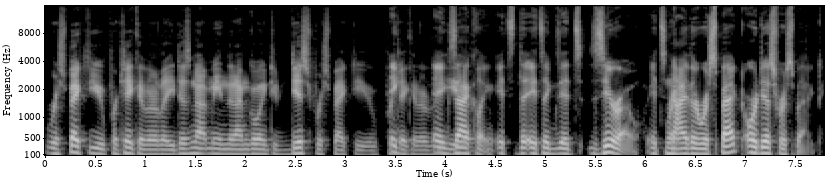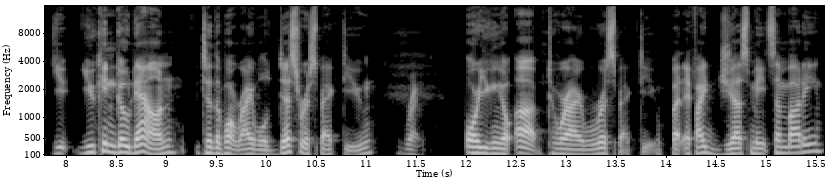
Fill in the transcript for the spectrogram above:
respect you particularly does not mean that I'm going to disrespect you particularly. either. exactly it's the it's it's zero it's Right. neither respect or disrespect you you can go down to the point where i will disrespect you. Or you can go up to where i respect you but if i just meet somebody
